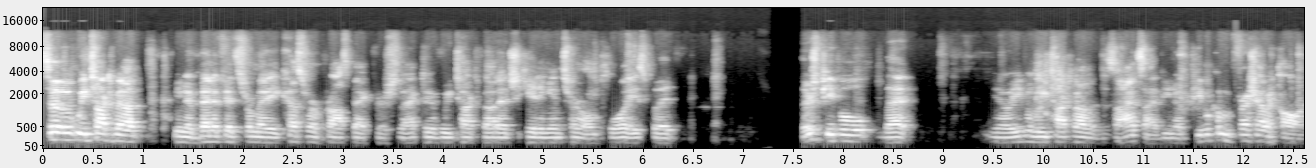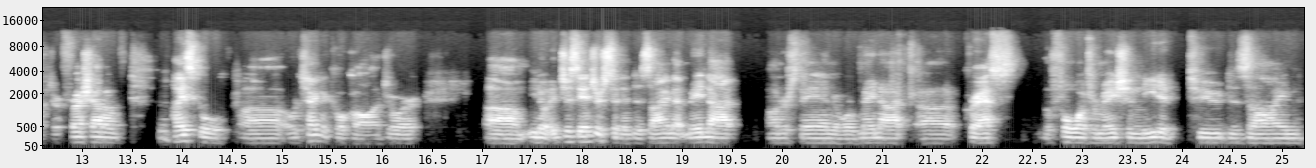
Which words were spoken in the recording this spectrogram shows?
So we talked about, you know, benefits from a customer prospect perspective. We talked about educating internal employees, but there's people that, you know, even we talked about on the design side, you know, people come fresh out of college or fresh out of high school uh, or technical college or, um, you know, just interested in design that may not understand or may not uh, grasp the full information needed to design,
